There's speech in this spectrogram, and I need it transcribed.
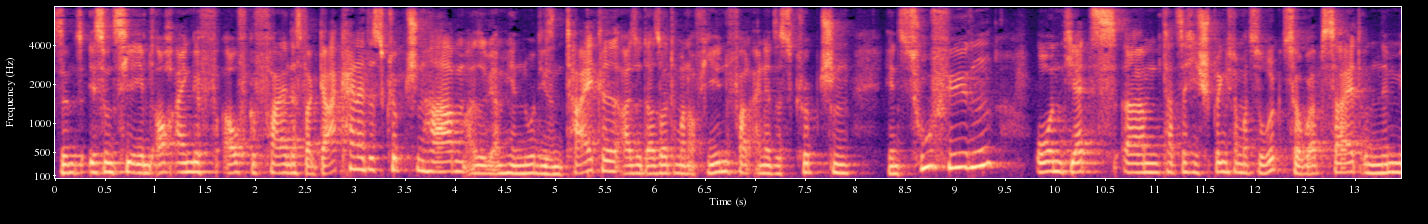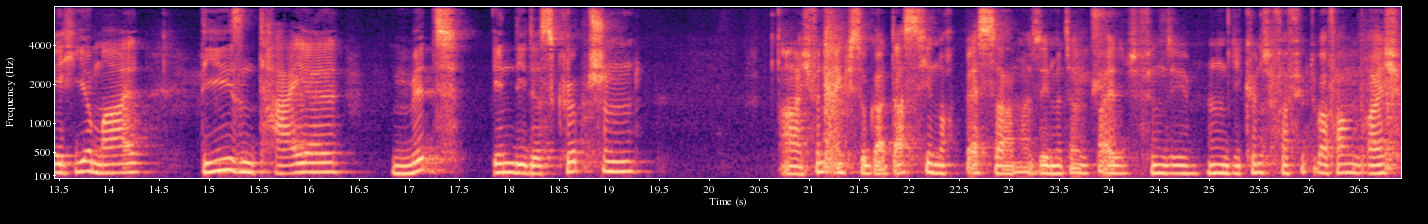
sind, ist uns hier eben auch aufgefallen, dass wir gar keine Description haben. Also wir haben hier nur diesen Titel. Also da sollte man auf jeden Fall eine Description hinzufügen. Und jetzt ähm, tatsächlich springe ich nochmal zurück zur Website und nehme mir hier mal diesen Teil mit in die Description. Ah, ich finde eigentlich sogar das hier noch besser. Mal sehen, mit bei finden Sie, hm, die Künstler verfügt über Erfahrungsbereich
